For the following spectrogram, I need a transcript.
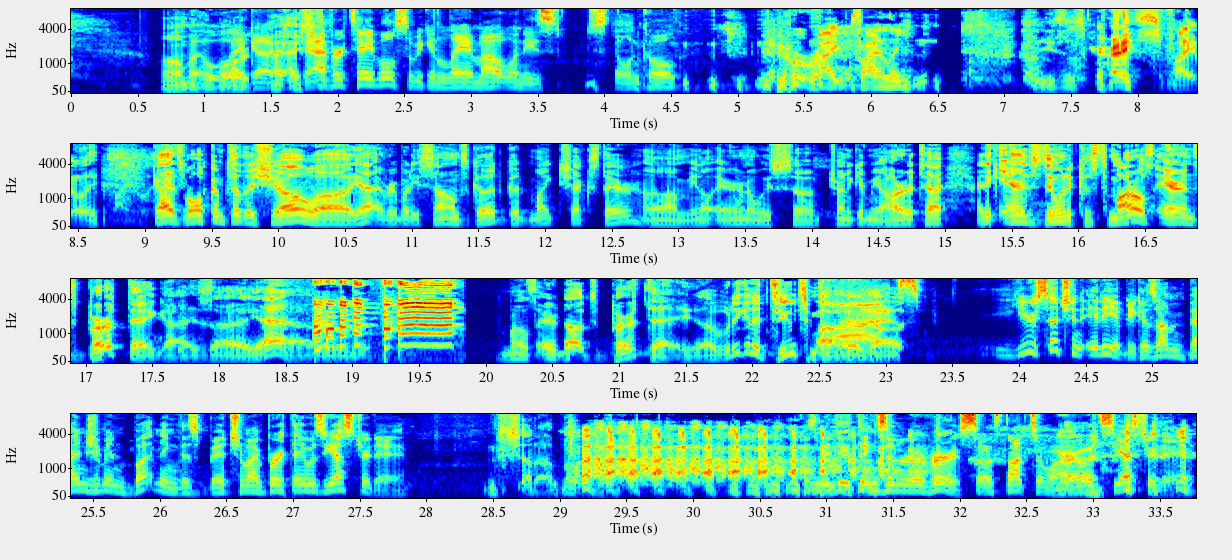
Oh my lord. Like a I- I- cadaver table so we can lay him out when he's stone cold? right, finally. Jesus Christ! Finally, guys, welcome to the show. Uh, yeah, everybody sounds good. Good mic checks there. Um, you know, Aaron always uh, trying to give me a heart attack. I think Aaron's doing it because tomorrow's Aaron's birthday, guys. Uh, yeah, tomorrow's Air Dog's birthday. Uh, what are you gonna do tomorrow, Air Dog? You're such an idiot because I'm Benjamin buttoning this bitch and my birthday was yesterday. Shut up. No. Because we do things in reverse, so it's not tomorrow, Yeah. it's yesterday.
